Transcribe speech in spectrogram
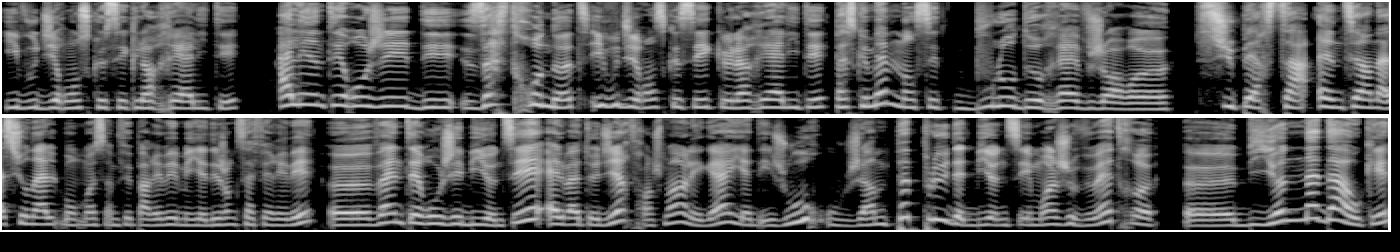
ils vous diront ce que c'est que leur réalité. Allez interroger des astronautes, ils vous diront ce que c'est que leur réalité. Parce que même dans ces boulots de rêve, genre euh, superstar international, bon moi ça me fait pas rêver, mais il y a des gens que ça fait rêver, euh, va interroger Beyoncé, elle va te dire franchement les gars, il y a des jours où j'en peux plus d'être Beyoncé, moi je veux être euh, Nada, ok?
